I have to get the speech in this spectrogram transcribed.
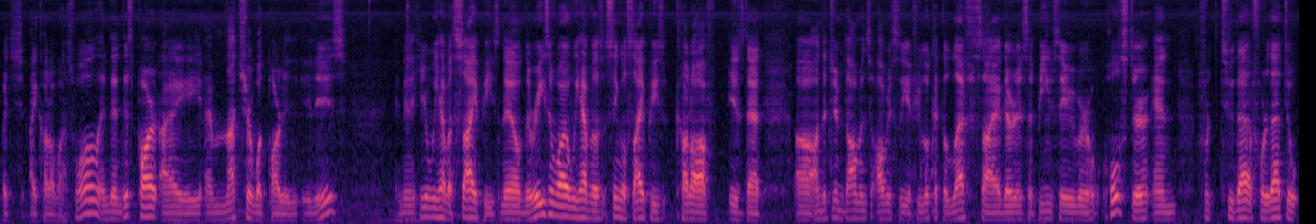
which I cut off as well. And then this part, I am not sure what part it, it is. And then here we have a side piece. Now, the reason why we have a single side piece cut off is that uh, on the GM Dominance, obviously, if you look at the left side, there is a beam saber holster, and for to that for that to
